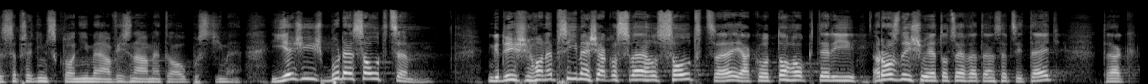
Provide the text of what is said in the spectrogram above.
se před ním skloníme a vyznáme to a opustíme. Ježíš bude soudcem. Když ho nepřijmeš jako svého soudce, jako toho, který rozlišuje to, co je ve tvém srdci teď, tak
